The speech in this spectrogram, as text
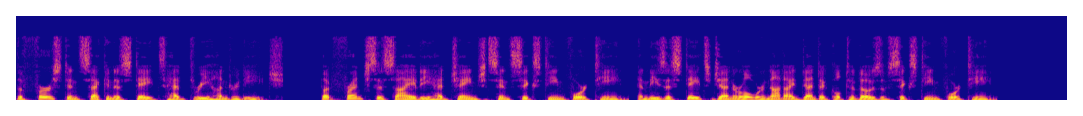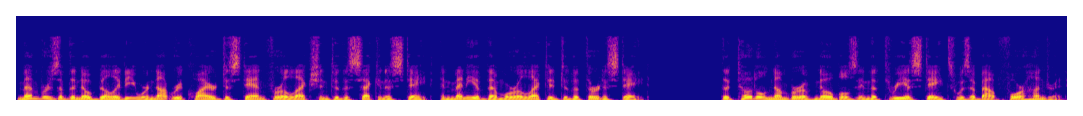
The First and Second Estates had 300 each. But French society had changed since 1614, and these estates general were not identical to those of 1614. Members of the nobility were not required to stand for election to the Second Estate, and many of them were elected to the Third Estate. The total number of nobles in the three estates was about 400.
